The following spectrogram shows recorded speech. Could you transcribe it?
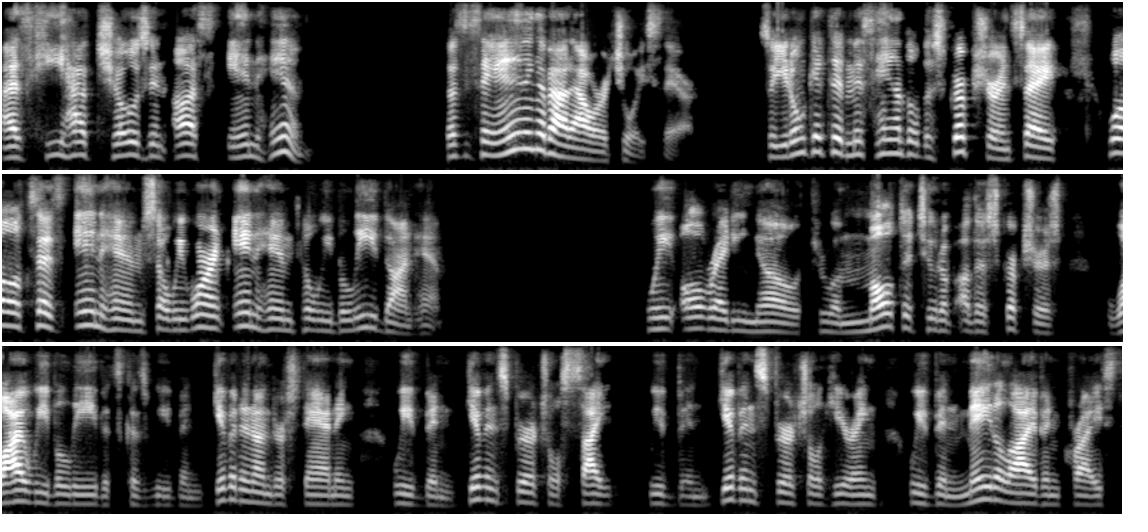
as he hath chosen us in him. Doesn't say anything about our choice there. So you don't get to mishandle the scripture and say, well, it says in him, so we weren't in him till we believed on him. We already know through a multitude of other scriptures why we believe. It's because we've been given an understanding, we've been given spiritual sight, we've been given spiritual hearing, we've been made alive in Christ,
